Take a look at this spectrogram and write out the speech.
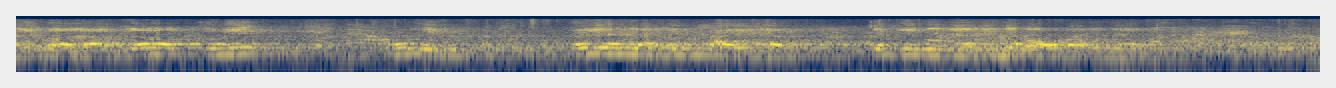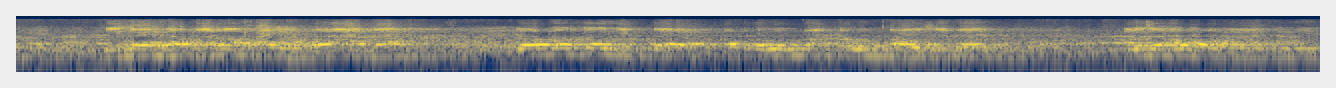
เห็นบ่อยแล้วแล้วทีนี้ผู้อื่นไม่เรียนอยากกินไข่เนี่ยจะกินยังไงถึงจะออกมายังไงมีใครสามารถเอาไข่ออกมาได้ไหมเราเราก็เห็นแต่เอาไปลงมาเอาลงไปใช่ไหม เราจะเอาออกไงทีนี้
